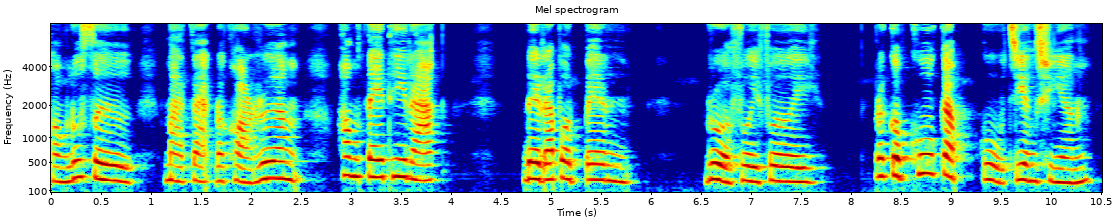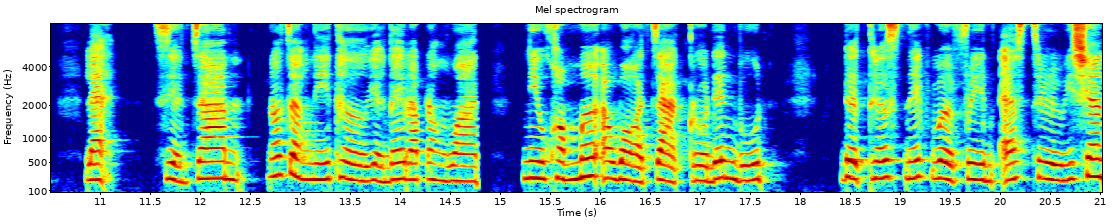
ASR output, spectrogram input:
ของลูกซือมาจากละครเรื่องฮ่องเต้ที่รัก ได้รับบทเป็นหลัวเฟยเฟย ประกบคู่กับกู่เจียงเฉียง และเสียนจ้าน นอกจากนี้เธอยังได้รับรางวัล Newcomer Award จาก Golden Boot The Third Network Film as Television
